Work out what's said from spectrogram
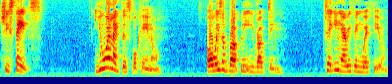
She states, You are like this volcano, always abruptly erupting, taking everything with you.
